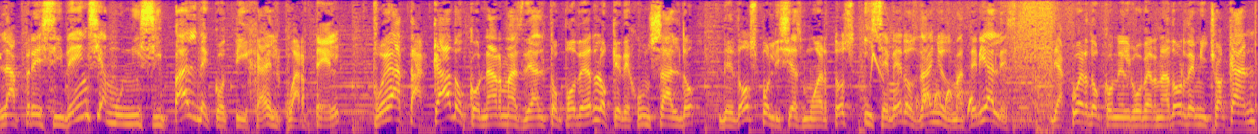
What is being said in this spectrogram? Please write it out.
la presidencia municipal de Cotija, el cuartel, fue atacado con armas de alto poder, lo que dejó un saldo de dos policías muertos y severos daños materiales. De acuerdo con el gobernador de Michoacán,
